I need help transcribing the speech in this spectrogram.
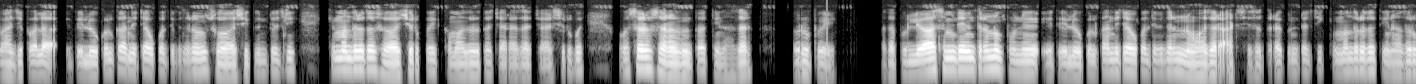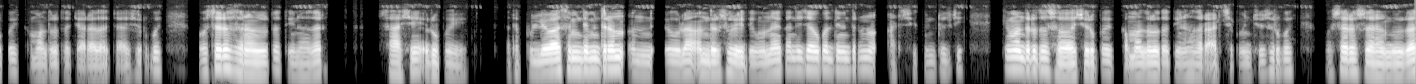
भाजीपाला येथे लोकल कांद्याची अवकाळी मित्रांनो सोळाशे क्विंटलची किमान दर होता सोळाशे रुपये कमाल दर होता चार हजार चारशे रुपये व सर्व सर्व होता तीन हजार रुपये. आता पुढली समिती मित्रांनो पुणे येथे लोकल कांद्याच्या अवकालती मित्रांनो नऊ हजार आठशे सतरा क्विंटलची किमान दर होता तीन हजार रुपये कमाल दर होता चार हजार चारशे रुपये व सर्व सर्व होता तीन हजार सहाशे रुपये. आता पुढली समिती मित्रांनो अं येवला अंदरसूर येते उन्हाळी कांद्याच्या अवकाळी मित्रांनो आठशे क्विंटलची किमान दर होता सहाशे रुपये कमाल दर होता तीन हजार आठशे पंचवीस रुपये व सर्व दर होता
